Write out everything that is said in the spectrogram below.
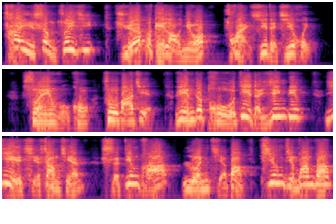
趁胜追击，绝不给老牛喘息的机会。孙悟空、猪八戒领着土地的阴兵一起上前，使钉耙、抡铁棒，乒乒乓乓，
